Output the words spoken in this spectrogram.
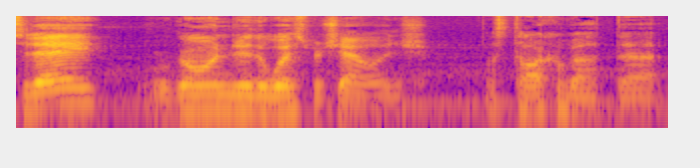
Today, we're going to do the Whisper Challenge. Let's talk about that.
